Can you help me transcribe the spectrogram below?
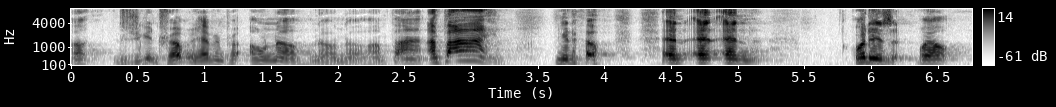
Oh, did you get in trouble? You having Oh, no, no, no, I'm fine. I'm fine. You know, and, and, and what is it? Well,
